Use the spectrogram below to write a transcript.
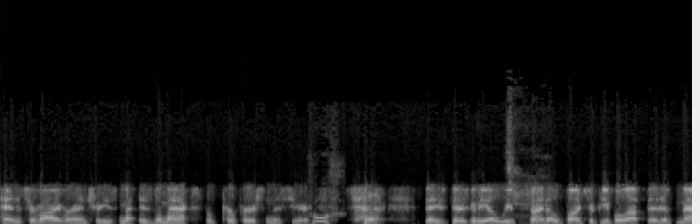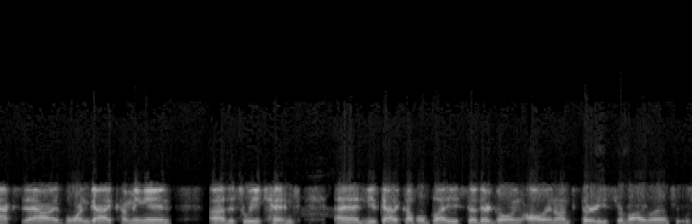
10 survivor entries is the max for, per person this year. Whew. So there's, there's going to be a, we've signed a bunch of people up that have maxed it out. I have one guy coming in uh, this weekend, and he's got a couple buddies, so they're going all in on 30 survivor entries.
